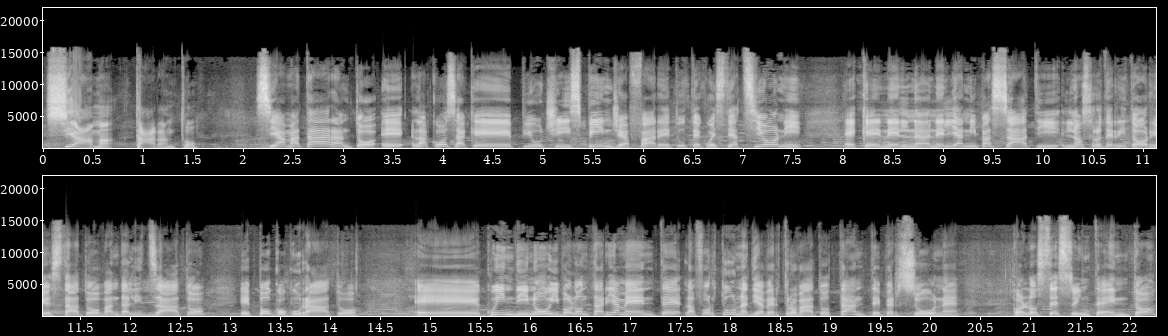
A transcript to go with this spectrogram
si ama Taranto. Si ama Taranto e la cosa che più ci spinge a fare tutte queste azioni è che nel, negli anni passati il nostro territorio è stato vandalizzato e poco curato. E quindi noi volontariamente la fortuna di aver trovato tante persone con lo stesso intento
